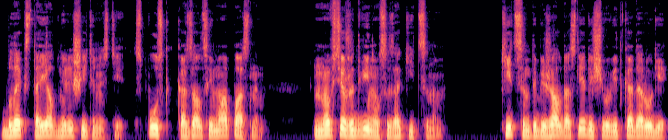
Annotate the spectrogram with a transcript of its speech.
Блэк стоял в нерешительности. Спуск казался ему опасным. Но все же двинулся за Китсоном. Китсон добежал до следующего витка дороги,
